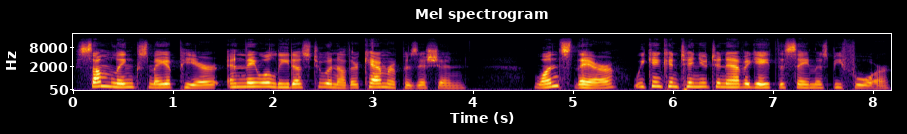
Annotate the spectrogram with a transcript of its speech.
some links may appear and they will lead us to another camera position. Once there, we can continue to navigate the same as before.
